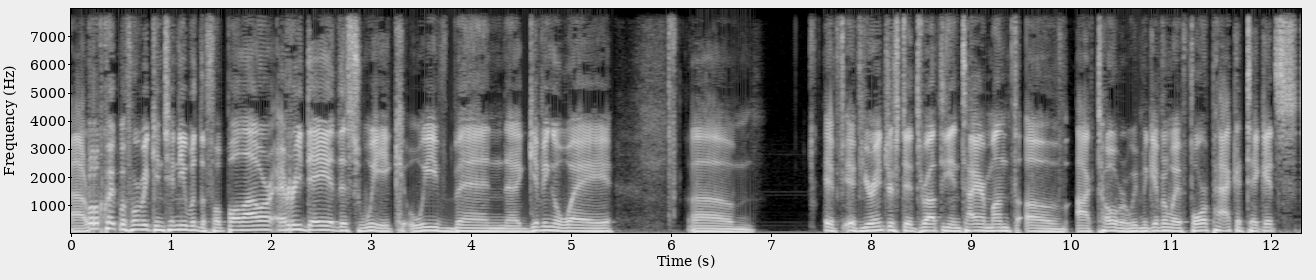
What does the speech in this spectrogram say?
Uh, real quick before we continue with the football hour, every day this week we've been uh, giving away. Um, if if you're interested, throughout the entire month of October, we've been giving away four pack of tickets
